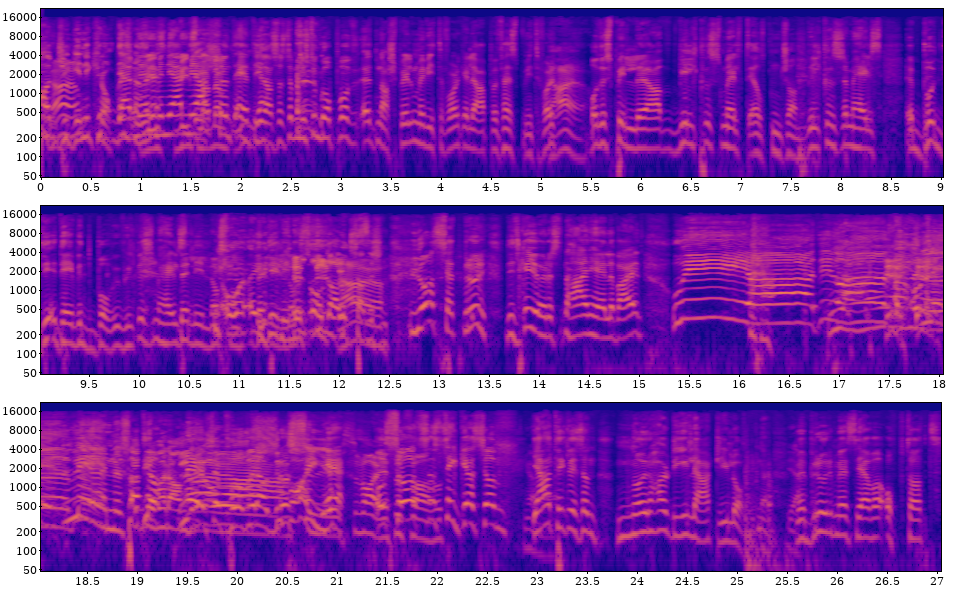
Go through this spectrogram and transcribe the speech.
ha Ja, ja. jiggen i kroppen. Er, men, men, jeg, men jeg har skjønt én ting. Altså, hvis du går på et nachspiel med hvite folk, eller er på fest med hvite folk, Ja, ja. og du spiller av hvilken som helst Elton John, hvilken som helst eh, David Bowie, hvilken som helst De Lillos. og, og, og Ja, ja. Uansett, bror, de skal gjøre sånn her hele veien. We are the Og lene seg på hverandre. Lene seg på hverandre og synge. Og så så, tenker jeg sånn Jeg har tenkt litt sånn Når har de lært de låtene? Men bror, mens jeg var opptatt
